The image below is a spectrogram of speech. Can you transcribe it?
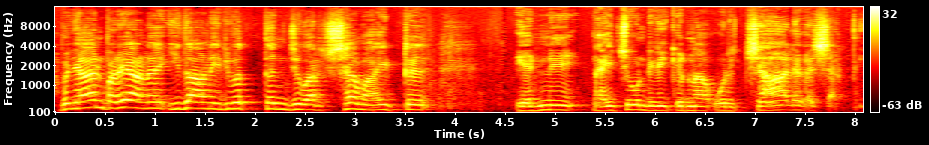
അപ്പം ഞാൻ പറയാണ് ഇതാണ് ഇരുപത്തഞ്ച് വർഷമായിട്ട് എന്നെ നയിച്ചുകൊണ്ടിരിക്കുന്ന ഒരു ചാലക ശക്തി.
